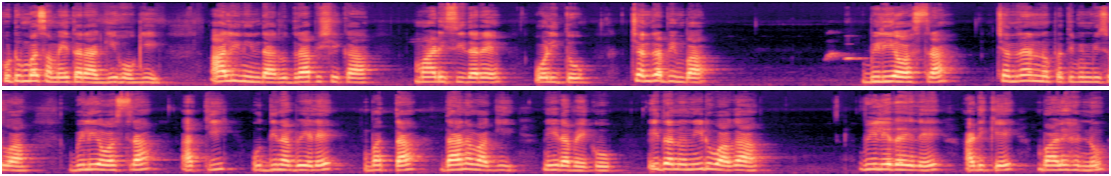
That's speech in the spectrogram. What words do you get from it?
ಕುಟುಂಬ ಸಮೇತರಾಗಿ ಹೋಗಿ ಹಾಲಿನಿಂದ ರುದ್ರಾಭಿಷೇಕ ಮಾಡಿಸಿದರೆ ಒಳಿತು. ಚಂದ್ರಬಿಂಬ ಬಿಳಿಯ ವಸ್ತ್ರ, ಚಂದ್ರನನ್ನು ಪ್ರತಿಬಿಂಬಿಸುವ ಬಿಳಿಯ ವಸ್ತ್ರ, ಅಕ್ಕಿ, ಉದ್ದಿನ ಬೇಳೆ, ಭತ್ತ ದಾನವಾಗಿ ನೀಡಬೇಕು. ಇದನ್ನು ನೀಡುವಾಗ ವೀಳ್ಯದ ಎಲೆ, ಅಡಿಕೆ, ಬಾಳೆಹಣ್ಣು,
